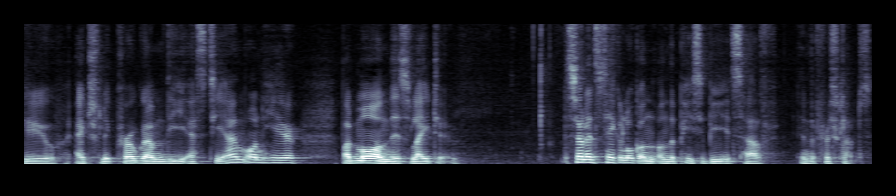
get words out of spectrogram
to actually program the STM on here, but more on this later. So let's take a look on, on the PCB itself in the first glance.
